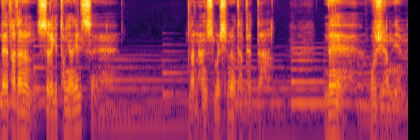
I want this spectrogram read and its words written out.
내 바다는 쓰레기통이 아닐세. 난 한숨을 쉬며 답했다. 네, 우주량님.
